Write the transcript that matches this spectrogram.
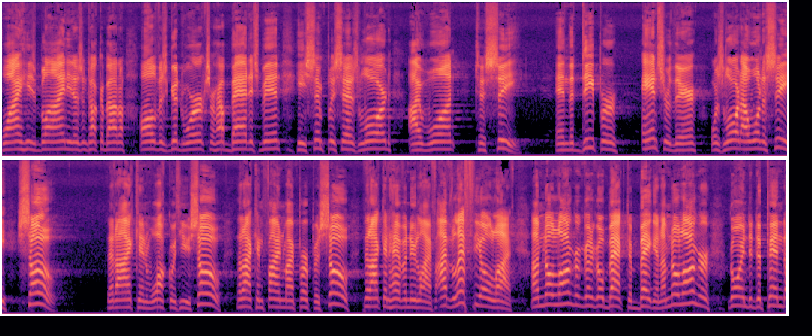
why he's blind. He doesn't talk about all of his good works or how bad it's been. He simply says, Lord, I want to see. And the deeper answer there was, Lord, I want to see so that I can walk with you, so that I can find my purpose, so that I can have a new life. I've left the old life. I'm no longer going to go back to begging. I'm no longer going to depend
